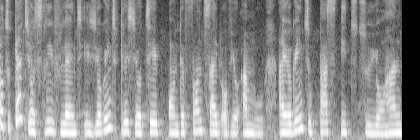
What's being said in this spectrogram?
so to get your sleeve length is you're going to place your tape on the front side of your armhole and you're going to pass it to your hand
